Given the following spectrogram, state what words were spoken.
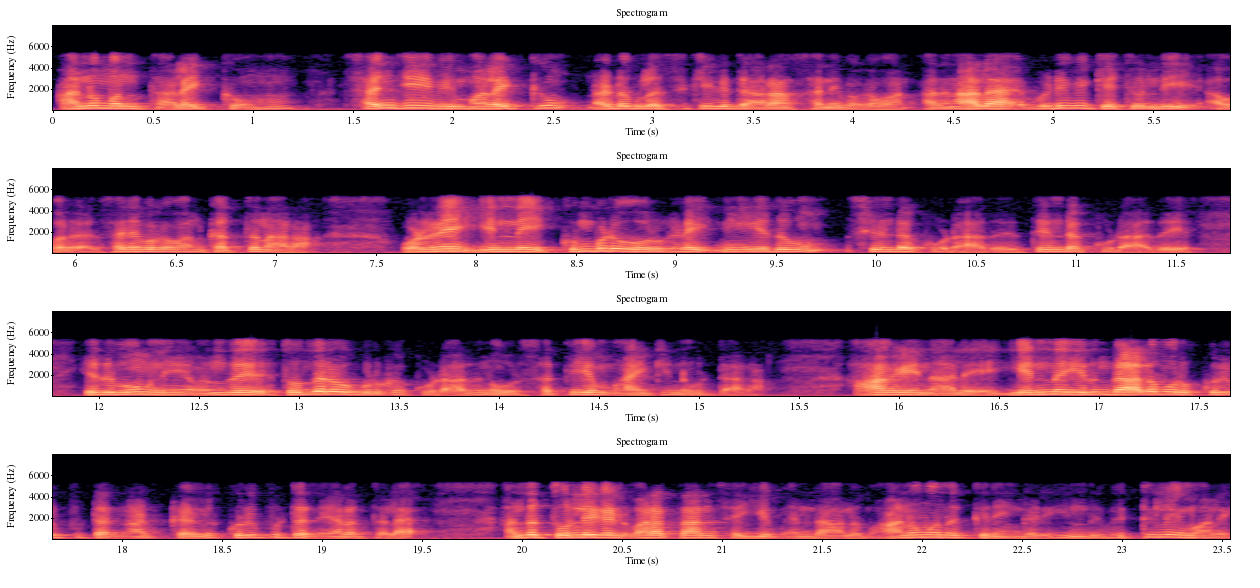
அனுமன் தலைக்கும் சஞ்சீவி மலைக்கும் நடுவில் சிக்கிக்கிட்டாராம் சனி பகவான். அதனால் விடுவிக்க சொல்லி அவர் சனி பகவான் கத்துனாராம். உடனே என்னை கும்பிடுபவர்களை நீ எதுவும் சீண்டக்கூடாது தீண்டக்கூடாது. எதுவும் நீ வந்து தொந்தரவு கொடுக்கக்கூடாதுன்னு ஒரு சத்தியம் வாங்கிக்கின்னு விட்டாராம். ஆகையினாலே என்ன இருந்தாலும் ஒரு குறிப்பிட்ட நாட்கள் குறிப்பிட்ட நேரத்தில் அந்த தொல்லைகள் வரத்தான் செய்யும் என்றாலும் அனுமனுக்கு நீங்கள் இந்த வெற்றிலை மாலை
